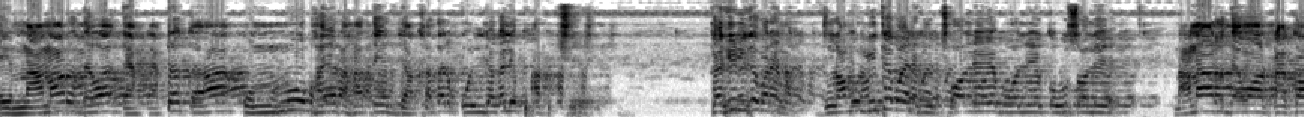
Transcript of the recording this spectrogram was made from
এই নানার দেওয়া এক টাকা অন্য ভাইয়ের হাতে দেখা তার কোল জাগালে ফাটছে। কেহি নিতে পারে না জোরামুর নিতে পারে না ছলে বলে, কৌশলে, নানার দেওয়া টাকা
